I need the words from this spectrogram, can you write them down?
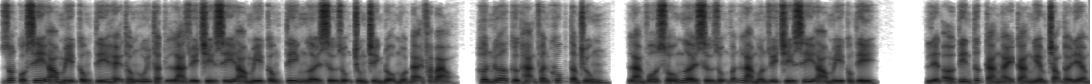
rốt cuộc Xiaomi công ty hệ thống ui thật là duy trì Xiaomi công ty người sử dụng trung trình độ một đại pháp bảo, hơn nữa cực hạn phân khúc tầm trung, làm vô số người sử dụng vẫn là muốn duy trì Xiaomi công ty. Liên ở tin tức càng ngày càng nghiêm trọng thời điểm,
